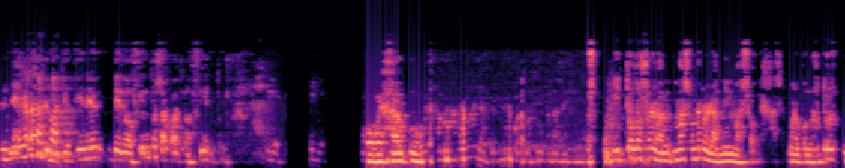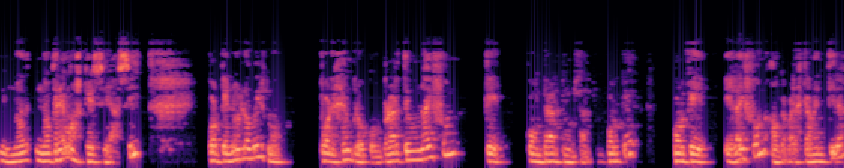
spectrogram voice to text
Negras, los que tienen de 200 a 400. Oveja, oveja los que tienen 400 a 600. Y todos son la, más o menos las mismas ovejas. Bueno, pues nosotros no, no creemos que sea así. Porque no es lo mismo, por ejemplo, comprarte un iPhone que comprarte un Samsung. ¿Por qué? Porque el iPhone, aunque parezca mentira,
